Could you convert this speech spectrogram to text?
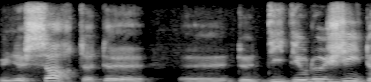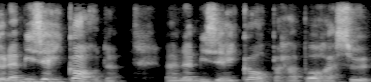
une sorte de, euh, d'idéologie de, la miséricorde. Hein, la miséricorde par rapport à ceux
